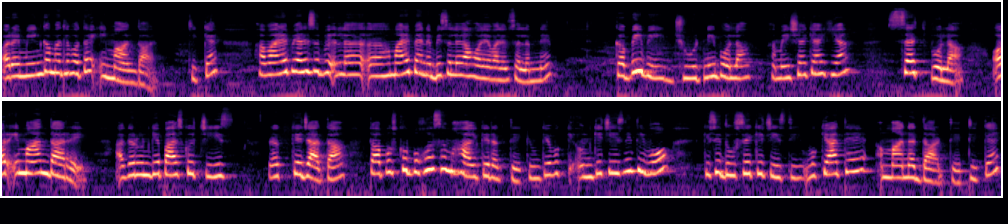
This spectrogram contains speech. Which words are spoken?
और अमीन का मतलब होता है ईमानदार, ठीक है? हमारे प्यारे सब, हमारे प्यारे नबी सल्लल्लाहु अलैहि वसल्लम ने कभी भी झूठ नहीं बोला, हमेशा क्या किया? सच बोला और ईमानदार रहे। अगर उनके पास कोई चीज़ रख के जाता तो आप उसको बहुत संभाल के रखते, क्योंकि वो उनकी चीज़ नहीं थी, वो किसी दूसरे की चीज़ थी। वो क्या थे? अमानतदार थे, ठीक है?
